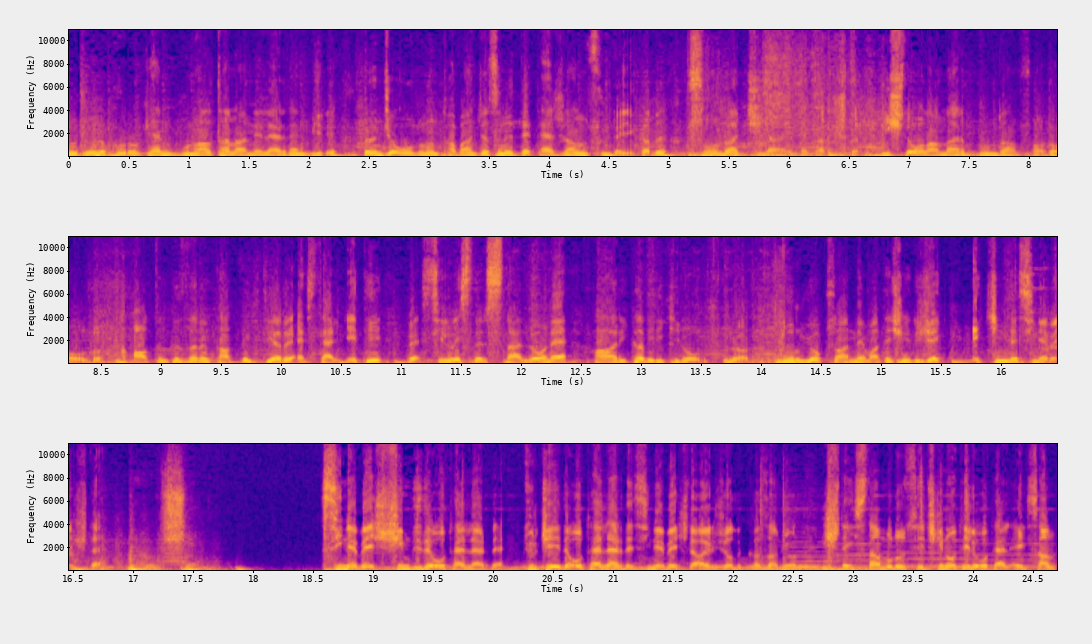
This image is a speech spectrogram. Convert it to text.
Çocuğunu korurken bunaltan annelerden biri önce oğlunun tabancasını deterjanlı suyla yıkadı sonra cinayete karıştı. İşte olanlar bundan sonra oldu. Altın Kızların tatlı ihtiyarı Estel Getty ve Sylvester Stallone harika bir ikili oluşturuyor. Dur yoksa annem ateş edecek Ekim'de Sine 5'te. Sine 5 şimdi de otellerde. Türkiye'de oteller de Sine 5 ile ayrıcalık kazanıyor. İşte İstanbul'un seçkin oteli Otel Eysan,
